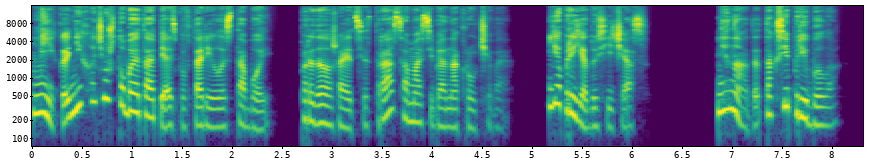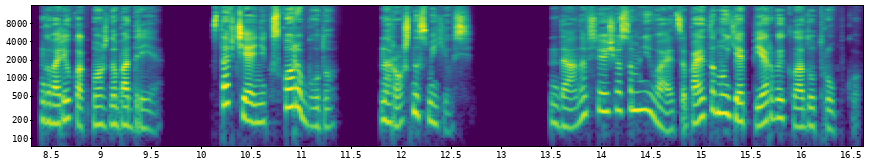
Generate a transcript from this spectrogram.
«Мика, не хочу, чтобы это опять повторилось с тобой», продолжает сестра, сама себя накручивая. «Я приеду сейчас». «Не надо, такси прибыло», — говорю как можно бодрее. «Ставь чайник, скоро буду». Нарочно смеюсь. Дана все еще сомневается, поэтому я первый кладу трубку.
